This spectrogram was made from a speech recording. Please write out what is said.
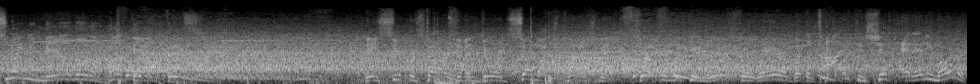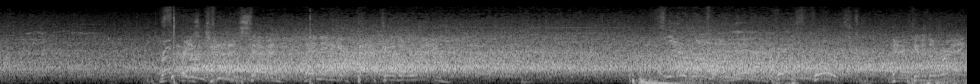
Swinging the elbow to halt the offense. These superstars have endured so much punishment. Certainly looking worse for wear, but the tide can shift at any moment. Referee's count at seven. They need to get back into the ring. Man, face first. Back into the ring.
